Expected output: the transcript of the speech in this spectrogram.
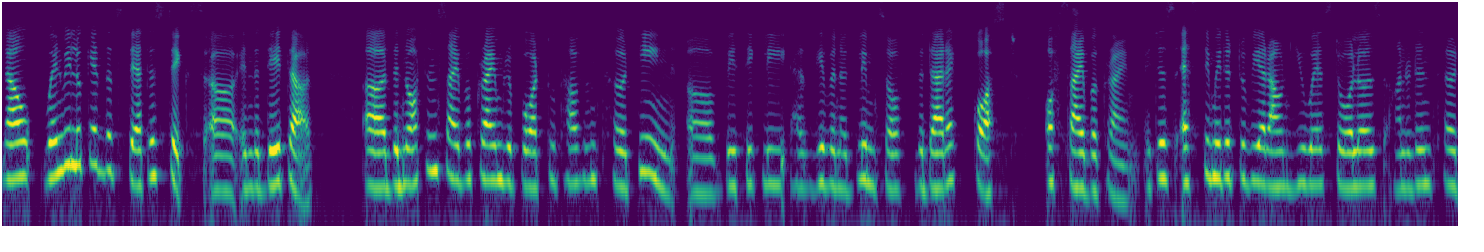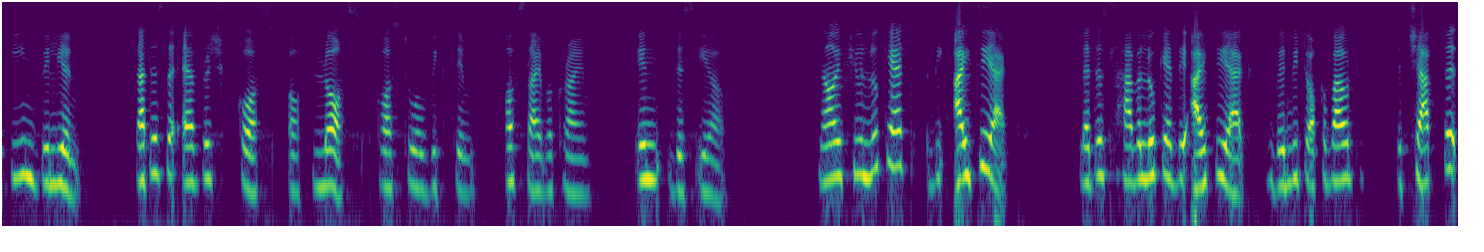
Now, when we look at the statistics uh, in the data, uh, the Norton Cybercrime Report 2013 uh, basically has given a glimpse of the direct cost of cybercrime. It is estimated to be around US dollars 113 billion. That is the average cost of loss cost to a victim of cybercrime in this year. Now, if you look at the IT Act, let us have a look at the IT Act. When we talk about the chapter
